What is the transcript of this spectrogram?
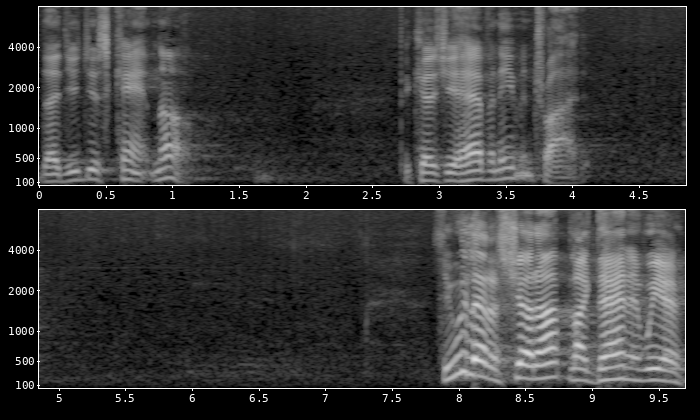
that you just can't know because you haven't even tried it. See, we let us shut up like that, and we are,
